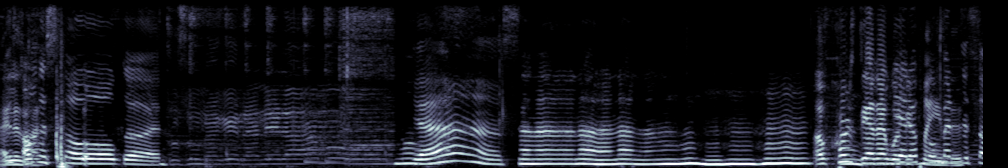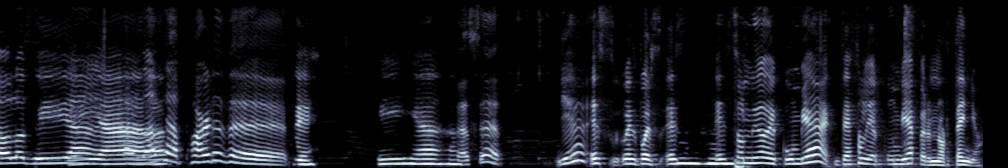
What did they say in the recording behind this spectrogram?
Ahí les va. so good. Yes. Na, na, na, na, na. Of course, Diana will be playing comerte this. todos los días. I Yeah. love that part of it. Sí. Yeah. That's it. Yeah, es, es- pues es, es sonido de cumbia, definitely de cumbia, pero norteño.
